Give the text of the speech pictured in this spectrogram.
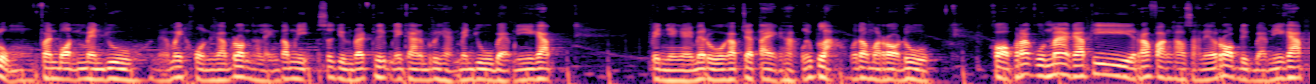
กลุ่มแฟนบอลแมนยูนะไม่ทนครับร่อนแถลงตำหนิสจิมแรดคลิปในการบริหารแมนยูแบบนี้ครับ เป็นยังไงไม่รู้ครับ จะแตกหักหรือเปล่าก็ต้องมารอดู ขอบพระคุณมากครับที่รับฟังข่าวสารในรอบดึกแบบนี้ครับ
